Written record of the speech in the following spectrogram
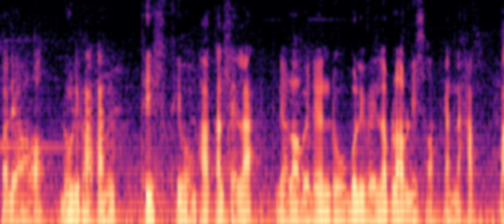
ก็เดี๋ยวดูที่พักกันที่ที่ผมพักกันเสร็จแล้วเดี๋ยวเราไปเดินดูบริเวณรอบๆรีสอร์ทกันนะครับไป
